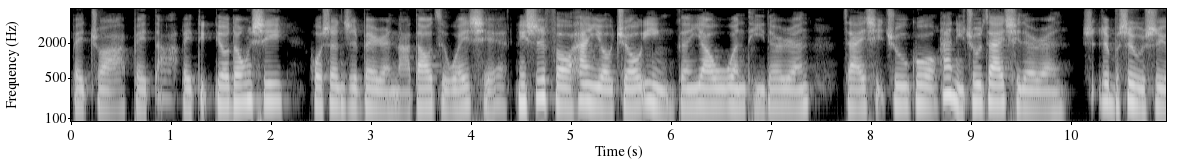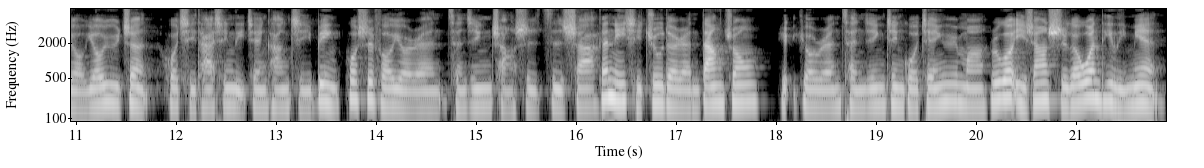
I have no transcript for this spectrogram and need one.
被抓、被打、被丢东西？或甚至被人拿刀子威胁，你是否和有酒瘾跟药物问题的人在一起住过？和你住在一起的人是不是不是有忧郁症或其他心理健康疾病？或是否有人曾经尝试自杀？跟你一起住的人当中，有有人曾经进过监狱吗？如果以上十个问题里面，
